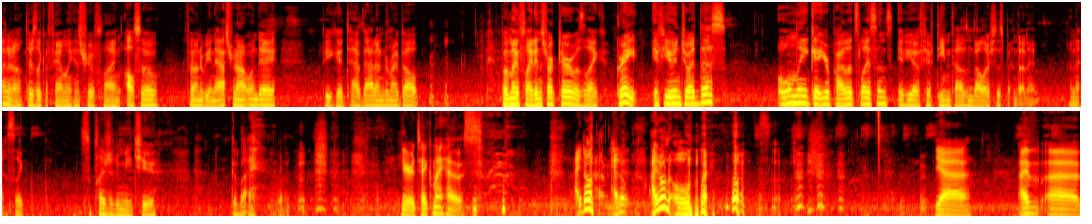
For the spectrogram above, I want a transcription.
I don't know. There's like a family history of flying. Also, if I want to be an astronaut one day, be good to have that under my belt. but my flight instructor was like, "Great, if you enjoyed this, only get your pilot's license if you have fifteen thousand dollars to spend on it." And I was like, "It's a pleasure to meet you. Goodbye." Here, take my house. I don't. I don't. I don't own my house. Yeah, I've uh,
